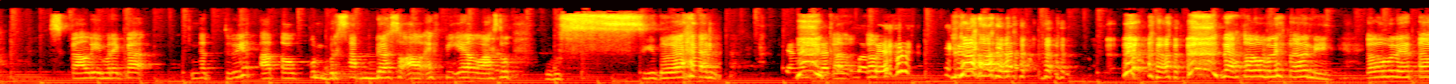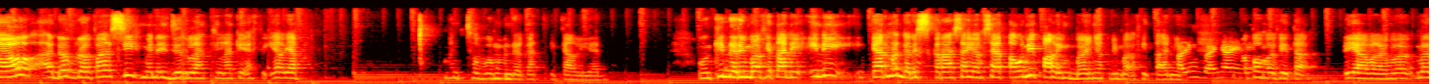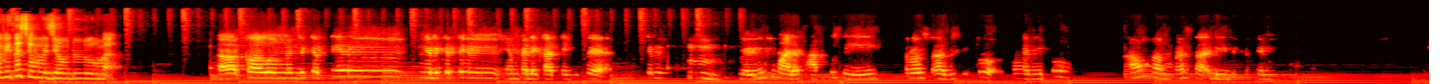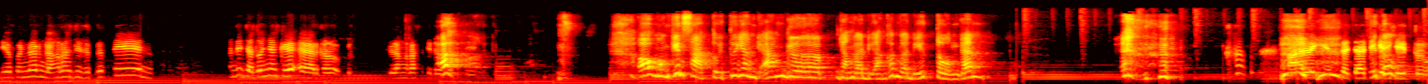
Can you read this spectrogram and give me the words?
sekali mereka nge-tweet ataupun bersabda soal FPL langsung bus gitu kan. Jangan kalau, nah kalau boleh tahu nih, kalau boleh tahu ada berapa sih manajer laki-laki FPL yang mencoba mendekati kalian? Mungkin dari Mbak Vita nih, ini karena garis kerasa yang saya tahu nih paling banyak di Mbak Vita nih. Paling banyak ini. Apa Mbak Vita? Iya, Mbak Vita coba jawab dulu Mbak uh, kalau ngedeketin ngedeketin yang PDKT gitu ya mungkin mm. ya ini cuma ada satu sih terus abis itu selain itu aku nggak merasa dideketin Iya bener nggak ngerasa dideketin nanti jatuhnya GR kalau bilang ngerasa dideketin ah. Oh mungkin satu itu yang dianggap yang nggak dianggap nggak dihitung kan paling bisa jadi itu, kayak gitu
